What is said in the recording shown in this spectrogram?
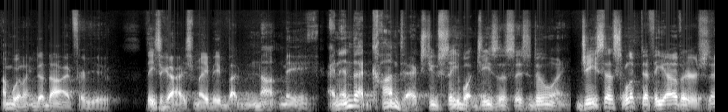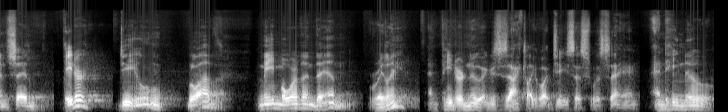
I'm willing to die for you. These guys, maybe, but not me. And in that context, you see what Jesus is doing. Jesus looked at the others and said, Peter, do you love me more than them? Really? And Peter knew exactly what Jesus was saying. And he knew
